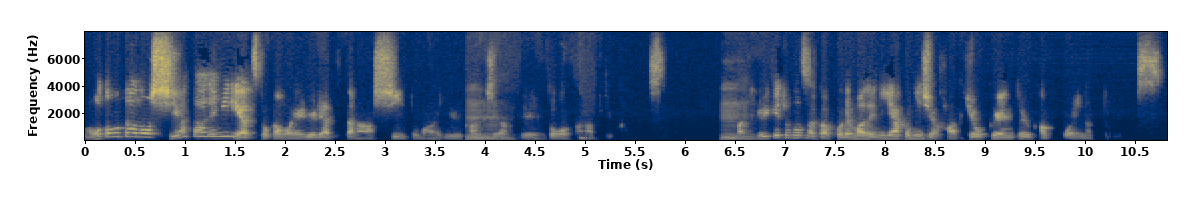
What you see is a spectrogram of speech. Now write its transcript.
もともとあの、シアターで見るやつとかもいろいろやってたらしいとまあいう感じなんで、どうかなっていう感じです。うん。はい。累計調達額はこれまでに約28億円という格好になっております。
